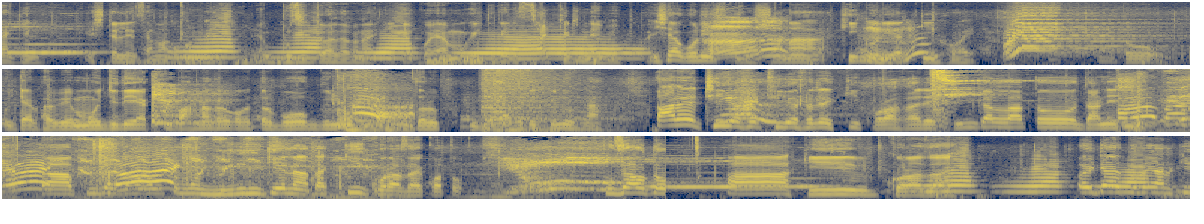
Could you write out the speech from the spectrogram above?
নাকিল স্টাইলে জামা কাপড় নেই। বুঝি দেওয়া যাবে না এটা কয়া মোক এটা থেকে সাইকেল নেবে। পয়সা করি সমস্যা না কি করি আর কি হয়? তো ওইটা ভাবে মই যদি একটু বাহানা ধর কবে তোর বউক দিলু তোর বেটি না। আরে ঠিক আছে ঠিক আছে রে কি করা যায় রে? দিনকাল্লা তো জানিস। পূজা তোমার মিলিল কে না? তা কি করা যায় কত? পূজাও তো কি করা যায়? ওইটা তোর আর কি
